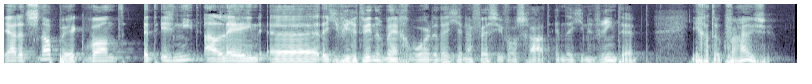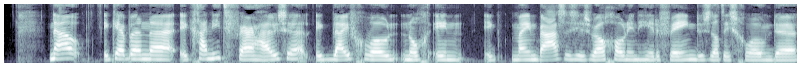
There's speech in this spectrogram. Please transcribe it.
Ja, dat snap ik, want het is niet alleen eh, dat je 24 bent geworden, dat je naar festivals gaat en dat je een vriend hebt. Je gaat ook verhuizen. Nou, ik, heb een, eh, ik ga niet verhuizen. Ik blijf gewoon nog in. Ik, mijn basis is wel gewoon in Heerenveen. Dus dat is gewoon de,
